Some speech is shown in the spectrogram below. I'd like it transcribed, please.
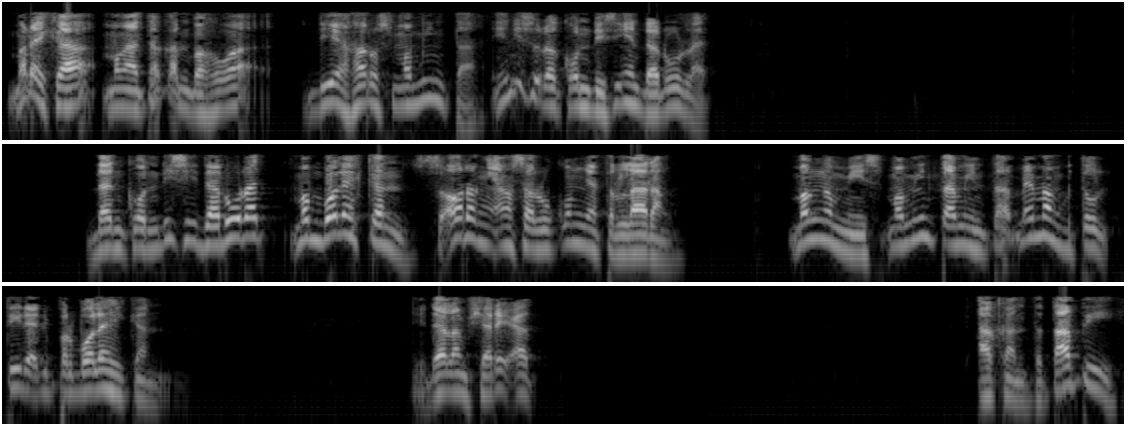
mereka mengatakan bahwa dia harus meminta. Ini sudah kondisinya darurat. Dan kondisi darurat membolehkan seorang yang asal hukumnya terlarang mengemis, meminta-minta memang betul tidak diperbolehkan di dalam syariat. Akan tetapi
